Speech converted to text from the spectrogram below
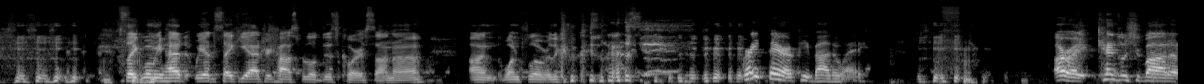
it's like when we had we had psychiatric hospital discourse on uh on one floor over the cuckoo's nest. Great therapy, by the way. All right, Kenzo Shibata,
